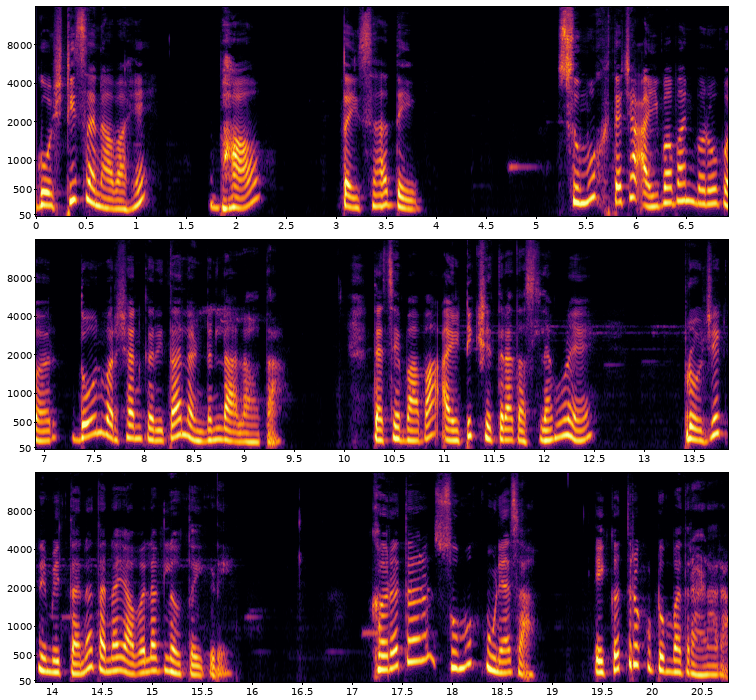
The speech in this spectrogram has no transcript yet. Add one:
गोष्टीचं नाव आहे भाव तैसा देव. सुमुख त्याच्या आईबाबांबरोबर दोन वर्षांकरिता लंडनला आला होता. त्याचे बाबा आय टी क्षेत्रात असल्यामुळे प्रोजेक्ट निमित्तानं त्यांना यावं लागलं होतं इकडे. खरं तर सुमुख पुण्याचा एकत्र कुटुंबात राहणारा.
